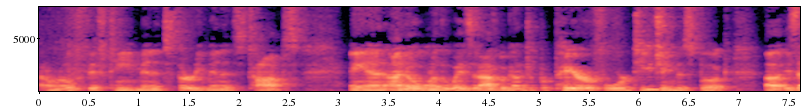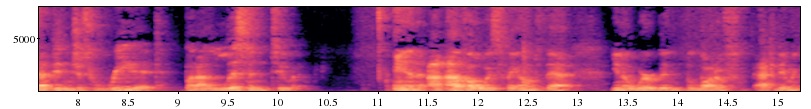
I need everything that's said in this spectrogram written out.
I don't know, 15 minutes, 30 minutes tops. And I know one of the ways that I've begun to prepare for teaching this book uh, is I didn't just read it, but I listened to it. And I, have always found that, you know, we're in a lot of academic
